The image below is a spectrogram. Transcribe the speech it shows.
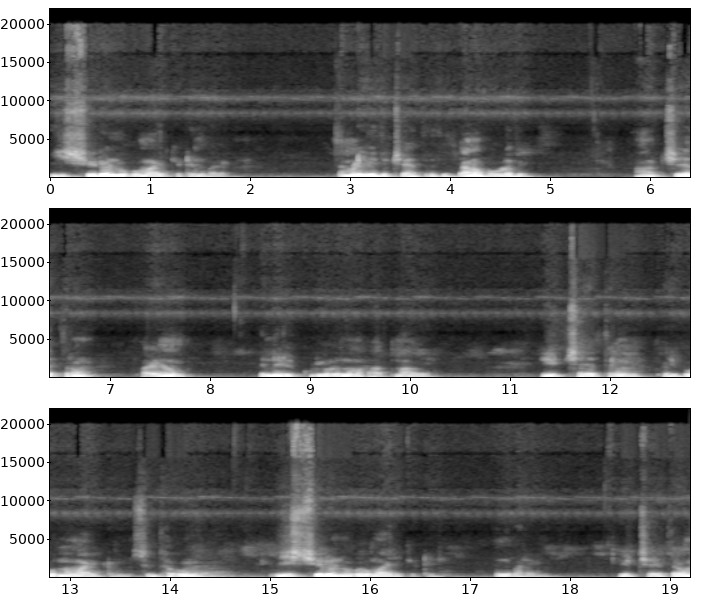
ഈശ്വരോന്മുഖമായിരിക്കട്ടെ എന്ന് പറയും. നമ്മൾ ഏത് ക്ഷേത്രത്തിലേക്കാണോ പോകുന്നത് ആ ക്ഷേത്രം പറയണം എന്നിൽ കുടികൊള്ളുന്ന മഹാത്മാവ്. ഈ ക്ഷേത്രം പരിപൂർണമായിട്ടും ശുദ്ധവും ഈശ്വരോന്മുഖവുമായിരിക്കട്ടെ എന്ന് പറയണം ഈ ക്ഷേത്രം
